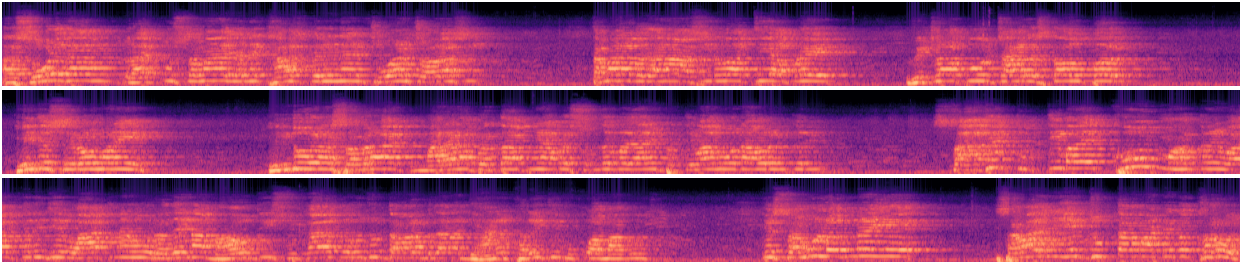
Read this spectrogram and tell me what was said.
આ સોળ ગામ રાજપૂત સમાજ અને ખાસ કરીને ચુવાડ ચોરાસી, તમારા બધાના આશીર્વાદથી આપણે વિઠલાપુર ચાર રસ્તા ઉપર હિન્દ શિરોમણી હિન્દુઓના સમ્રાટ મહારાણા પ્રતાપની આપણે સુંદર મજાની પ્રતિમાનું અનાવરણ કર્યું. સાથે તૃપ્તિબાએ ખૂબ મહત્વની વાત કરી, જે વાતને હું હૃદયના ભાવથી સ્વીકાર કરું છું, તમારા બધાના ધ્યાને ફરીથી મૂકવા માંગુ છું. કે સમૂહ લગ્ન એ સમાજની એકજૂટતા માટે તો ખરો જ.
